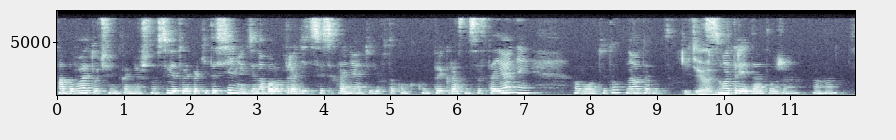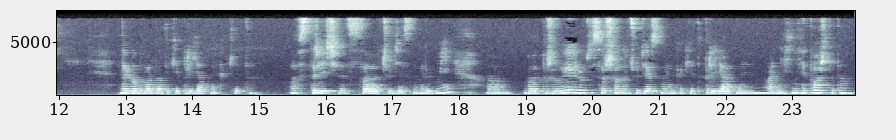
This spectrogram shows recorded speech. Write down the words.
А бывают очень, конечно, светлые какие-то семьи, где, наоборот, традиции сохраняют ее в таком каком-то прекрасном состоянии. Вот, и тут надо вот Идеально. смотреть, да, тоже. Ага. Иногда бывают, да, такие приятные какие-то встречи с э, чудесными людьми. Э, бывают пожилые люди совершенно чудесные, какие-то приятные. Они не то, что там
